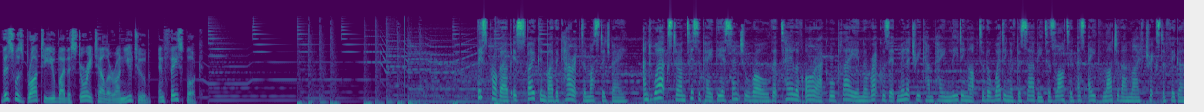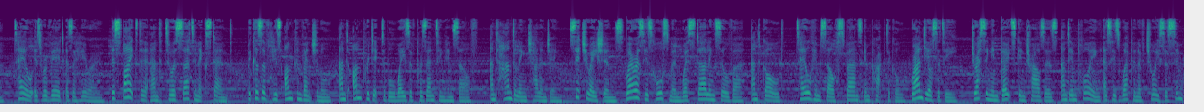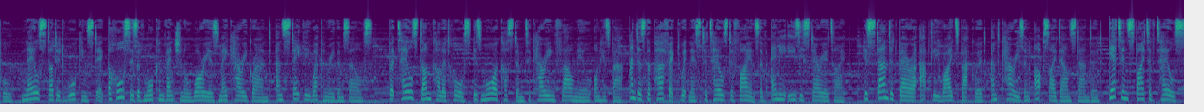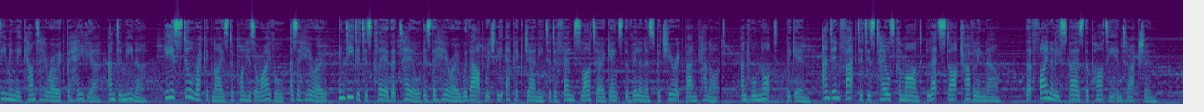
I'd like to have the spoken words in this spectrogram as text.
This was brought to you by The Storyteller on YouTube and Facebook. This proverb is spoken by the character Mustaj Bey, and works to anticipate the essential role that Tale of Orak will play in the requisite military campaign leading up to the wedding of Biserbi to Zlata as eighth larger-than-life trickster figure. Tale is revered as a hero. Despite the and, to a certain extent, because of his unconventional and unpredictable ways of presenting himself and handling challenging situations, whereas his horsemen wear sterling silver and gold, Tale himself spurns impractical grandiosity, dressing in goatskin trousers and employing as his weapon of choice a simple, nail-studded walking stick. The horses of more conventional warriors may carry grand and stately weaponry themselves, but Tale's dun-colored horse is more accustomed to carrying flour meal on his back. And as the perfect witness to Tale's defiance of any easy stereotype, his standard bearer aptly rides backward and carries an upside-down standard. Yet in spite of Tale's seemingly counter-heroic behavior and demeanor, he is still recognized upon his arrival as a hero. Indeed it is clear that Tale is the hero without which the epic journey to defend Zlata against the villainous Baturek band cannot, and will not, begin. And in fact it is Tale's command, let's start traveling now, that finally spurs the party into action.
